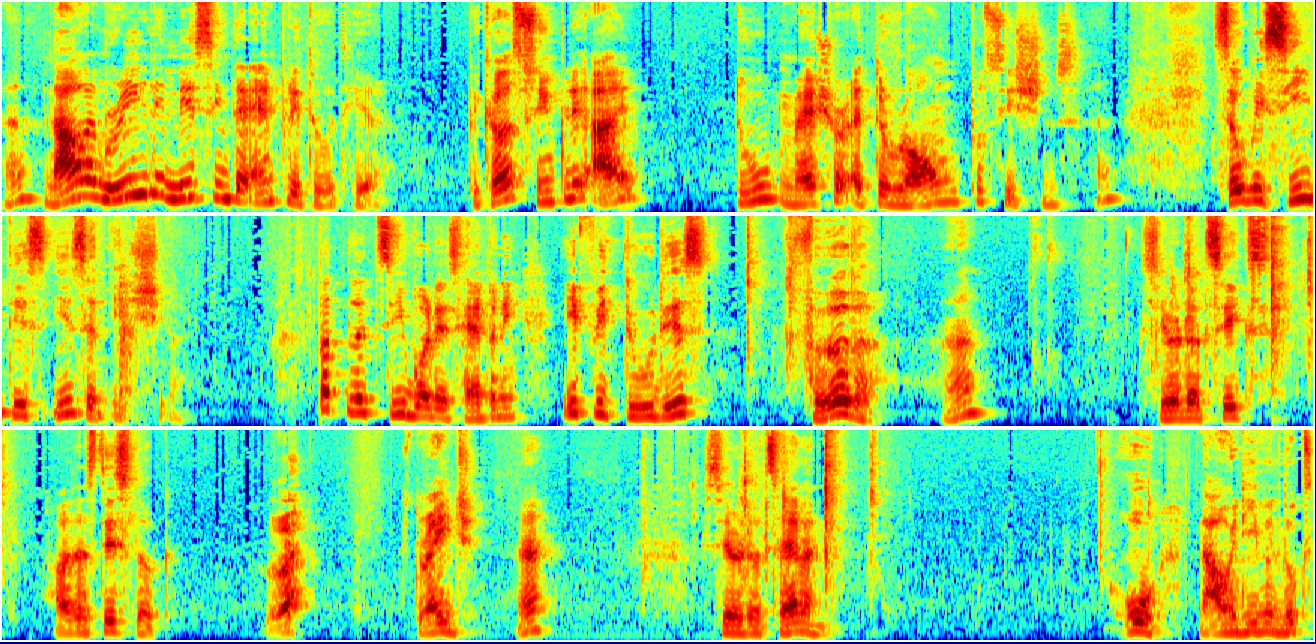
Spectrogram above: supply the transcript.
Now I'm really missing the amplitude here because simply I do measure at the wrong positions. So we see this is an issue. But let's see what is happening if we do this further. 0.6. How does this look? Strange. Huh? 0.7. Oh, now it even looks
